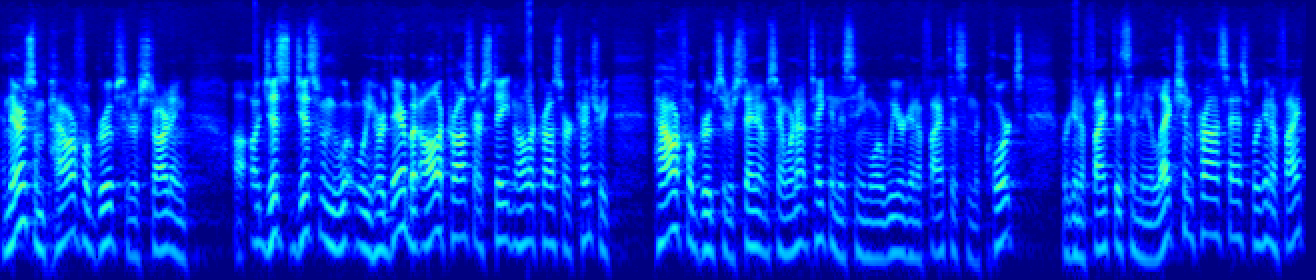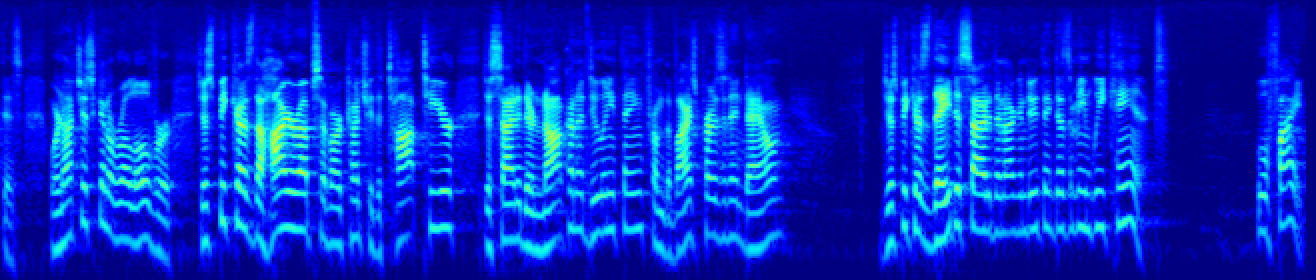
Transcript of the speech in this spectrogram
And there are some powerful groups that are starting uh, just, just from what we heard there, but all across our state and all across our country, powerful groups that are standing up and saying, We're not taking this anymore. We are going to fight this in the courts. We're going to fight this in the election process. We're going to fight this. We're not just going to roll over. Just because the higher ups of our country, the top tier, decided they're not going to do anything from the vice president down, just because they decided they're not going to do anything doesn't mean we can't. We'll fight.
